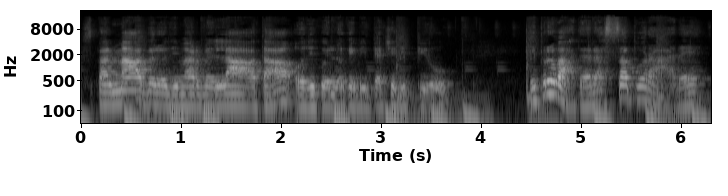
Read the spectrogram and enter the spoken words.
spalmatelo di marmellata o di quello che vi piace di più e provate ad assaporare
